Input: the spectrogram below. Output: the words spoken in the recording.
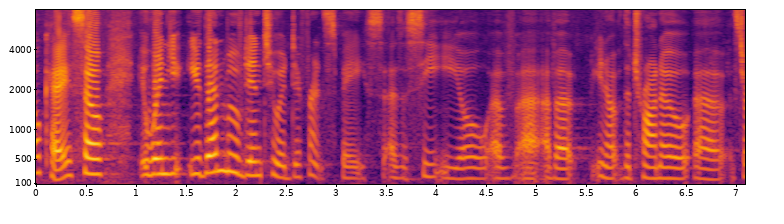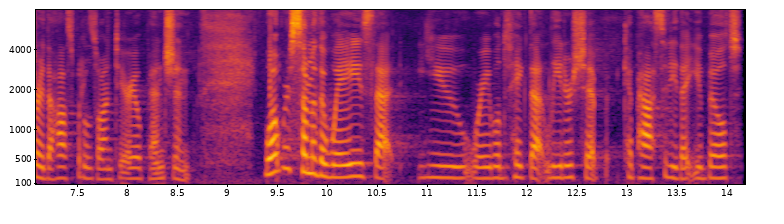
Okay, so when you, you then moved into a different space as a CEO of, uh, of a, you know, the Toronto, uh, sorry, the Hospitals of Ontario Pension, what were some of the ways that you were able to take that leadership capacity that you built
